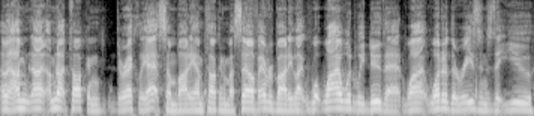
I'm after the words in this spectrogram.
I mean, I'm not. I'm not talking directly at somebody. I'm talking to myself. Everybody. Like, wh- why would we do that? Why? What are the reasons that you?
